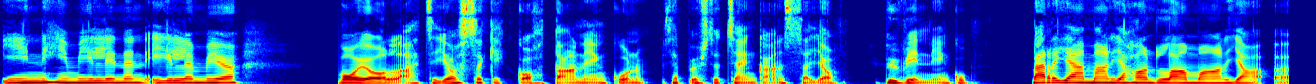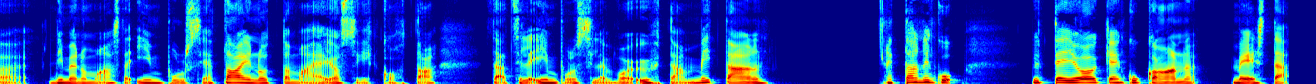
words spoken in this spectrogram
inhimillinen ilmiö. Voi olla, että se jossakin kohtaa niin kun sä pystyt sen kanssa jo hyvin niin kuin pärjäämään ja handlaamaan ja ö, nimenomaan sitä impulssia tainuttamaan ja jossakin kohtaa sä et sille impulssille voi yhtään mitään. Että on niin kuin, nyt ei ole oikein kukaan meistä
